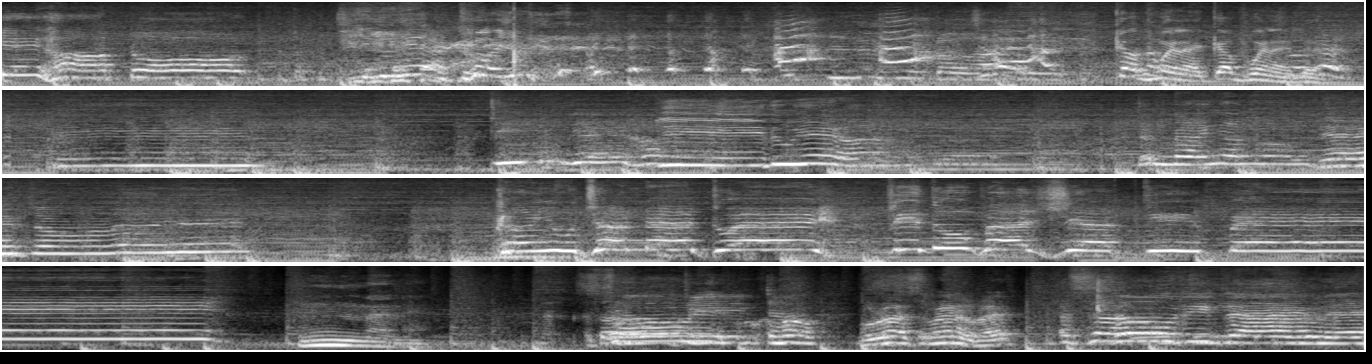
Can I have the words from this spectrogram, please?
ရေးဟာတော်ပြည်သူရေးဟာတော်ကပ်ဖွင့်လိုက်ကပ်ဖွင့်လိုက်တဲ့ပြည်သူရေးဟာပြည်သူရဲ့ဟာတနိုင်ငံလုံးရဲ့တော်လည်းရဲ့ခံယူချက်နဲ့တွေ့ပြည်သူပဲရတီပဲဟင်းမန်နဲ့ဆုံးဒီဘူရစမန်နော်အဆုံးဒီတိုင်းမဲ့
